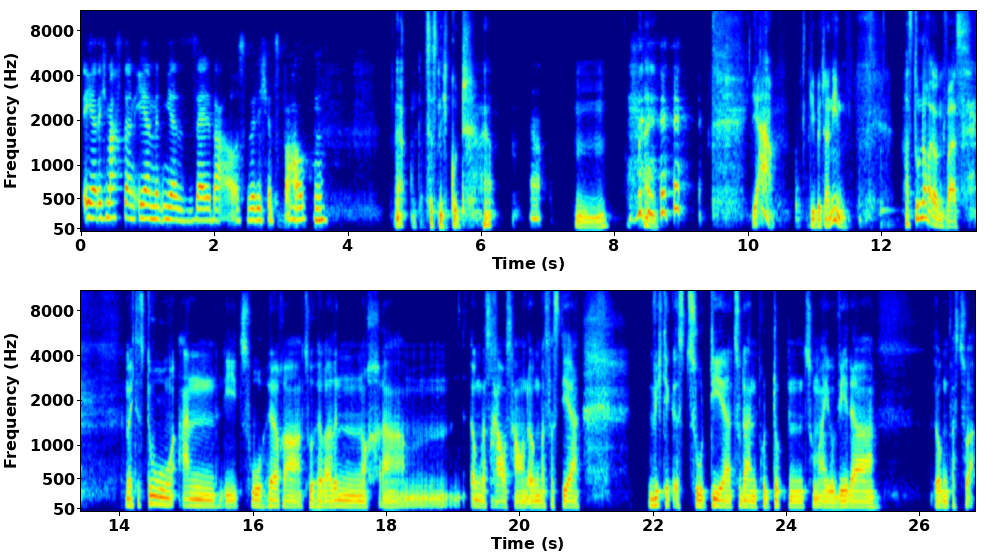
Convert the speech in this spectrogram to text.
eher, ich mache es dann eher mit mir selber aus, würde ich jetzt behaupten. Ja, und das ist nicht gut, ja. Ja. Hm. Okay. ja, liebe Janine, hast du noch irgendwas? Möchtest du an die Zuhörer, Zuhörerinnen noch ähm, irgendwas raushauen, irgendwas, was dir wichtig ist zu dir, zu deinen Produkten, zum Ayurveda, irgendwas zur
